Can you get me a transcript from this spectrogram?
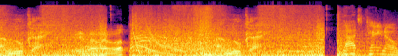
I'm Liu Kang. Wait, wait, wait, what? I'm Liu Kang. That's Kano.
